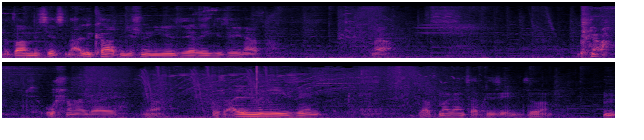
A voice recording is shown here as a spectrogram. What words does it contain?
Da waren bis jetzt alle Karten, die ich schon in der Serie gesehen habe. Geil. Ja. Habe ich alle noch nie gesehen. Darf mal ganz abgesehen. So. Hm.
